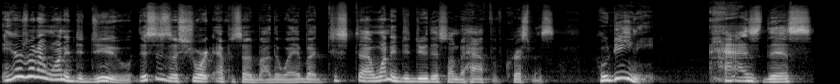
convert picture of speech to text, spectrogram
here's what I wanted to do. This is a short episode, by the way, but just uh, wanted to do this on behalf of Christmas. Houdini has this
